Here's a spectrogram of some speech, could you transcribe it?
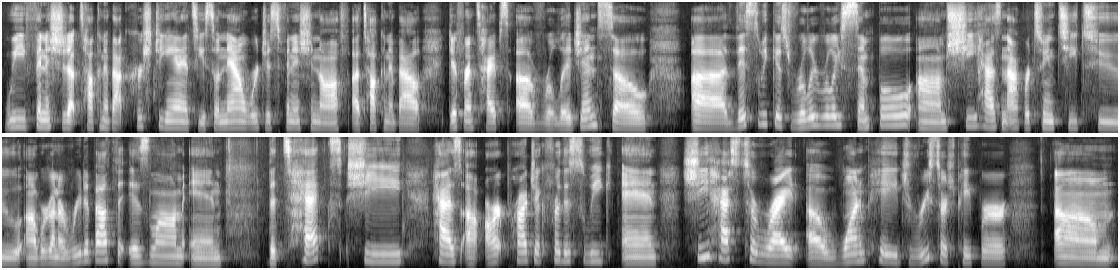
we finished it up talking about Christianity. So now we're just finishing off uh, talking about different types of religion. So uh, this week is really, really simple. Um, she has an opportunity to, uh, we're going to read about the Islam and the text. She has an art project for this week and she has to write a one page research paper um,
